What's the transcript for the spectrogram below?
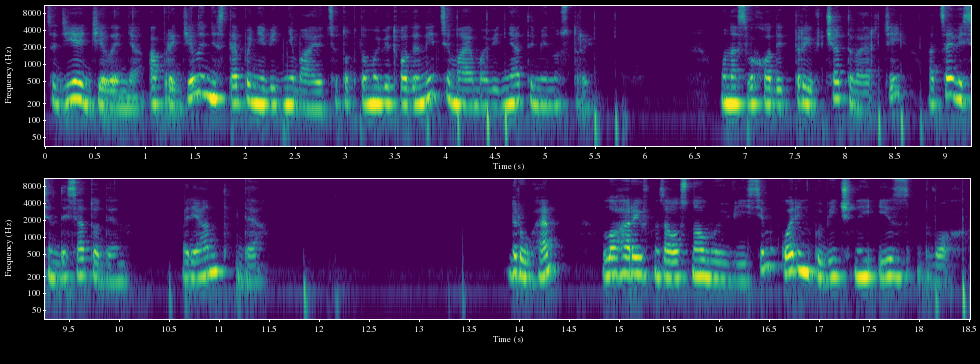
це дія ділення, а при діленні степені віднімаються, тобто ми від одиниці маємо відняти мінус 3. У нас виходить 3 в четвертій, а це 81. Варіант Д. Друге. Логарифм за основою 8, корінь кубічний із 2.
